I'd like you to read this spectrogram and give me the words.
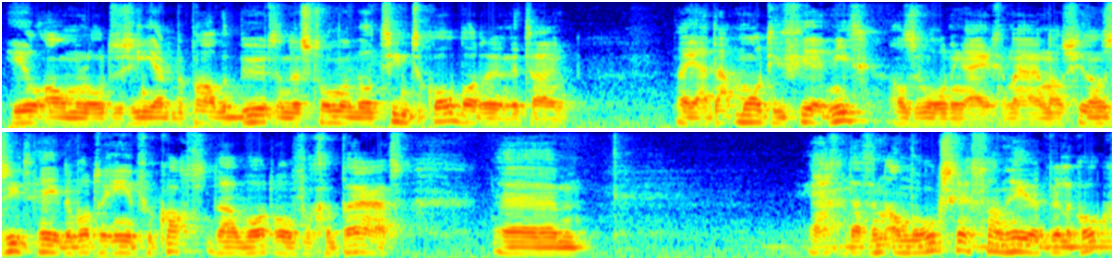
heel Almelo te zien. Je hebt bepaalde buurten en daar stonden wel tien te koopborden in de tuin. Nou ja, dat motiveert niet als woningeigenaar. En als je dan ziet, hé, hey, er wordt er één verkocht, daar wordt over gepraat. Ehm, ja, dat een ander ook zegt van, hé, hey, dat wil ik ook.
